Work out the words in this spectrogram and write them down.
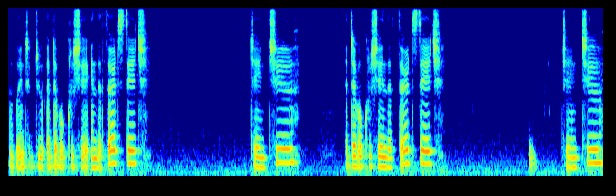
I'm going to do a double crochet in the third stitch chain two. A double crochet in the third stitch chain two.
